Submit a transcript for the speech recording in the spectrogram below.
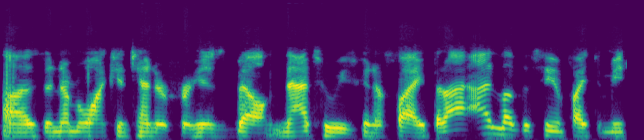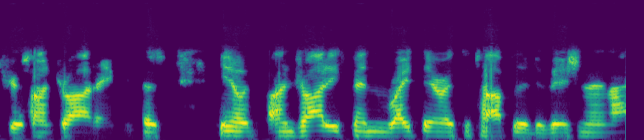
uh, is the number one contender for his belt, and that's who he's going to fight. But I, I'd love to see him fight Demetrius Andrade because you know Andrade's been right there at the top of the division, and I,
